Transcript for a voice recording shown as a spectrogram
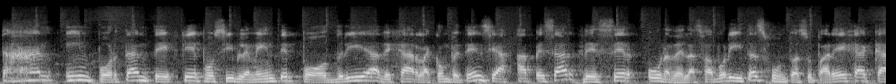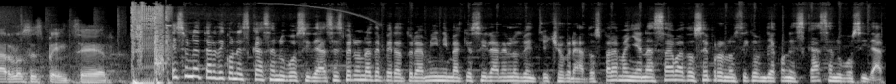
tan importante que posiblemente podría dejar la competencia a pesar de ser una de las favoritas junto a su pareja Carlos Speitzer. Es una tarde con escasa nubosidad. Se espera una temperatura mínima que oscilará en los 28 grados. Para mañana sábado se pronostica un día con escasa nubosidad.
